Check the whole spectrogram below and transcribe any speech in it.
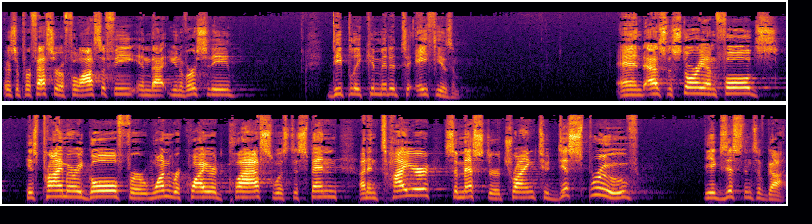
There's a professor of philosophy in that university deeply committed to atheism. And as the story unfolds, his primary goal for one required class was to spend an entire semester trying to disprove the existence of God.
